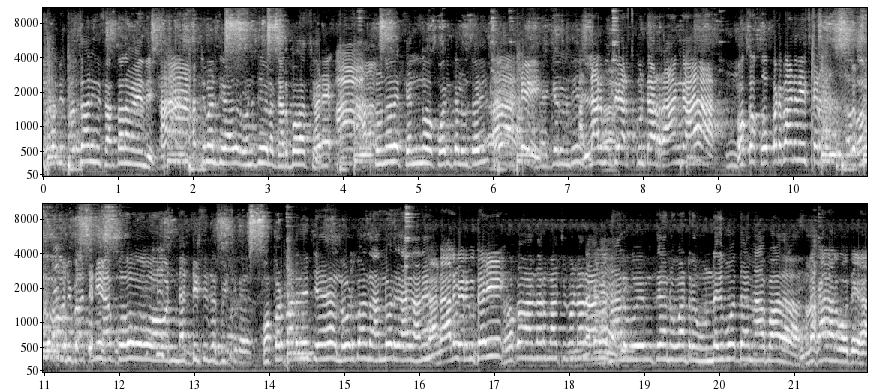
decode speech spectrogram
ఇవ్వ నీ దృశ్యానికి సంతానం అయింది అట్టి మనిషి కాదు రెండు జీవుల గర్భవతి. సరే. అట్లున్నదే ఎన్నో కోరికలు ఉంటాయి. దగ్గరుండి. అల్లారు ముద్దు అరుచుకుంటారు రాంగా. ఒక పొప్పటి పండు కదా. పొప్పటి పంట నుంచి లోడ్ బండ అన్లోడ్ కాదు అని ప్రాణాలు పెరుగుతాయి. లోకం అందరు మంచిగున్నారు నాలుగు పెరుగుతాయి. నువ్వు అంటారు ఉన్నది పోద్దా నా బాధ? ఉన్న కాణాలు పోతాయా?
